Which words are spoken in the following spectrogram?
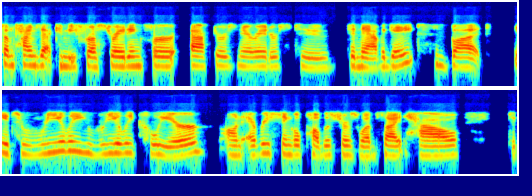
sometimes that can be frustrating for actors, narrators to to navigate, but it's really, really clear on every single publisher's website how to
